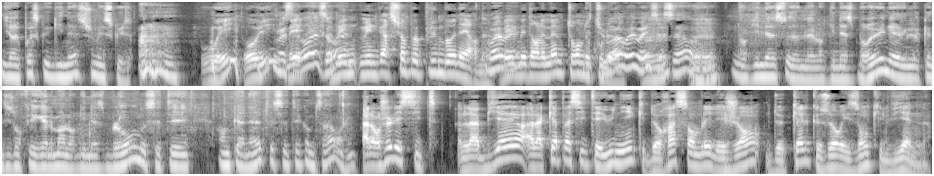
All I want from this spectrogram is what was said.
On dirait, presque Guinness, je m'excuse. Oui, oui, c'est mais, vrai, mais, une, mais une version un peu plus moderne, Ouais, mais, ouais. mais dans les mêmes tons de couleurs. oui, oui, Mhm. c'est ça. ouais. Leur Guinness, euh, leur Guinness brune, et quand ils ont fait également leur Guinness blonde, c'était en canette, et c'était comme ça, ouais. Alors je les cite. La bière a la capacité unique de rassembler les gens de quelques horizons qu'ils viennent.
